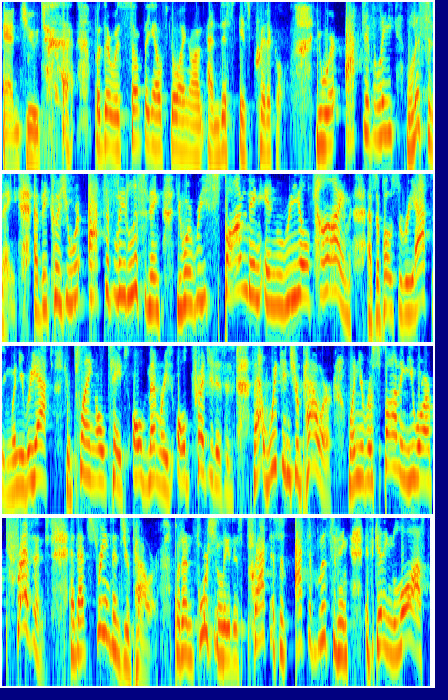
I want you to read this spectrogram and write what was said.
And cute. but there was something else going on, and this is critical. You were actively listening. And because you were actively listening, you were responding in real time as opposed to reacting. When you react, you're playing old tapes, old memories, old prejudices. That weakens your power. When you're responding, you are present, and that strengthens your power. But unfortunately, this practice of active listening is getting lost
